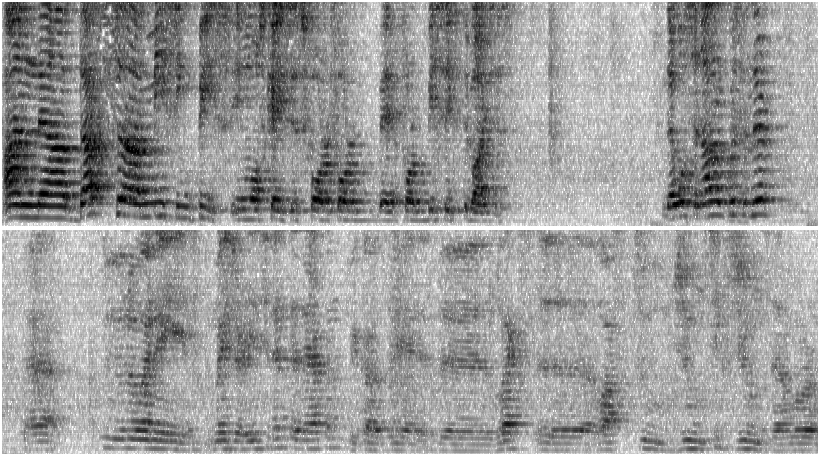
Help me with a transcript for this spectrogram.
And uh, that's a missing piece in most cases for, for, uh, for V6 devices. There was another question there? Uh, do you know any major incident that happened? Because the last, uh, last two June, 6 Junes, there were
